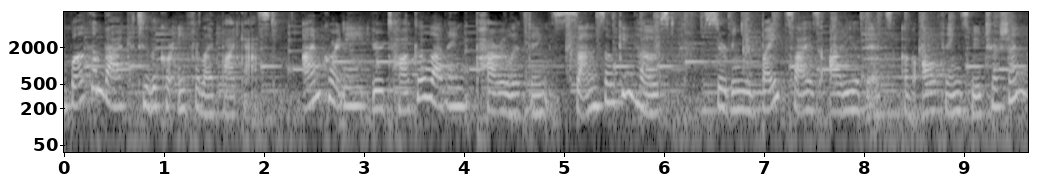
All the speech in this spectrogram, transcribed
Welcome back to the Courtney for Life podcast. I'm Courtney, your taco loving, powerlifting, sun soaking host, serving you bite sized audio bits of all things nutrition,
